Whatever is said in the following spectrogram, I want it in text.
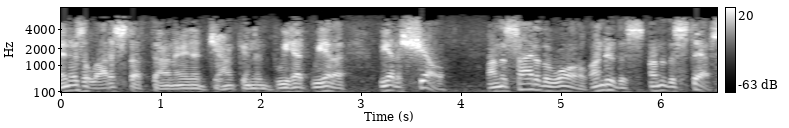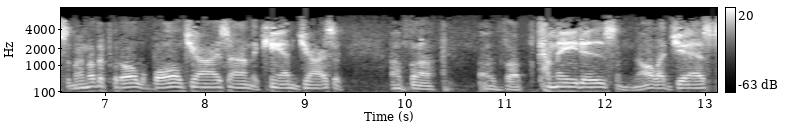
and there's a lot of stuff down there and junk, and we had we had a we had a shelf on the side of the wall under the under the steps, and my mother put all the ball jars on, the canned jars of of uh, of uh, tomatoes and all that jazz,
